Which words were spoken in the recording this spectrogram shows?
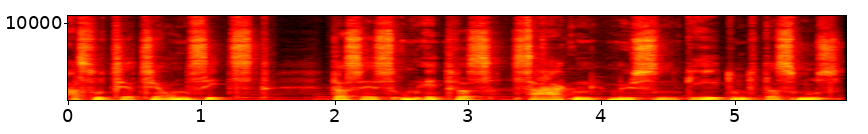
Assoziation sitzt, dass es um etwas sagen müssen geht und das muss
